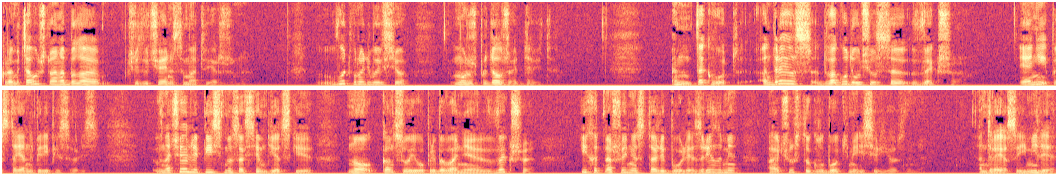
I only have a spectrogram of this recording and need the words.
Кроме того, что она была чрезвычайно самоотвержена. Вот вроде бы и все. Можешь продолжать, Давид. Так вот, Андреас два года учился в Векше, и они постоянно переписывались. Вначале письма совсем детские, но к концу его пребывания в Векше их отношения стали более зрелыми, а чувства глубокими и серьезными. Андреас и Эмилия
